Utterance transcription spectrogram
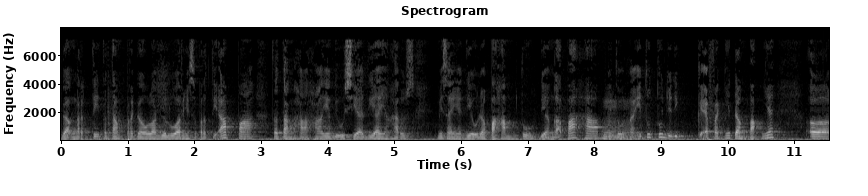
nggak ngerti tentang pergaulan di luarnya seperti apa, tentang hal-hal yang di usia dia yang harus misalnya dia udah paham tuh dia nggak paham gitu. Hmm. Nah itu tuh jadi ke efeknya dampaknya eh,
